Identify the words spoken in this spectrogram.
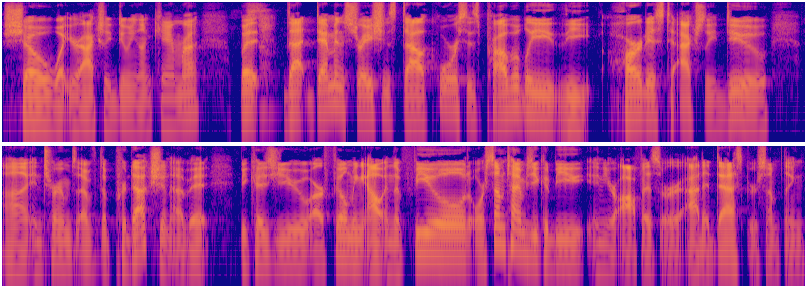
show what you're actually doing on camera. But that demonstration style course is probably the hardest to actually do uh, in terms of the production of it because you are filming out in the field, or sometimes you could be in your office or at a desk or something.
